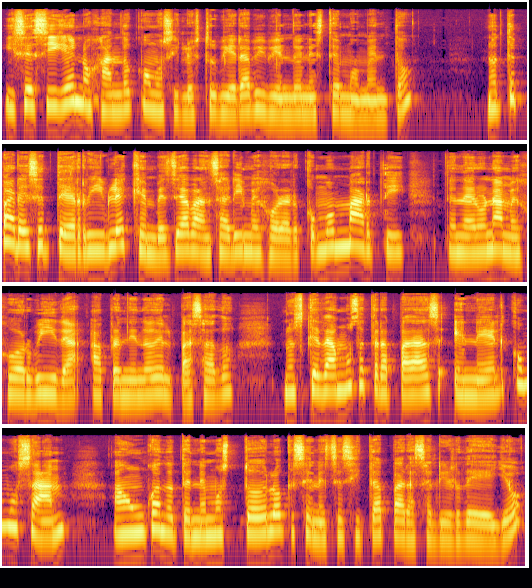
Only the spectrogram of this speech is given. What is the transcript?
y se sigue enojando como si lo estuviera viviendo en este momento? ¿No te parece terrible que en vez de avanzar y mejorar como Marty, tener una mejor vida aprendiendo del pasado, nos quedamos atrapadas en él como Sam, aun cuando tenemos todo lo que se necesita para salir de ello?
